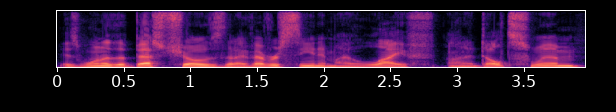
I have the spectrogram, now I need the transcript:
is one of the best shows that I've ever seen in my life on Adult Swim.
